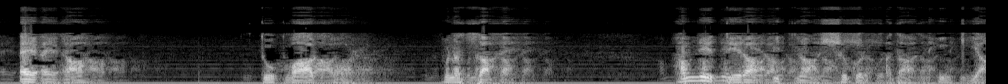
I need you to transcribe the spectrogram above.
اے اللہ، تو پاک اور منزہ ہے۔ ہم نے تیرا اتنا شکر ادا نہیں کیا۔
